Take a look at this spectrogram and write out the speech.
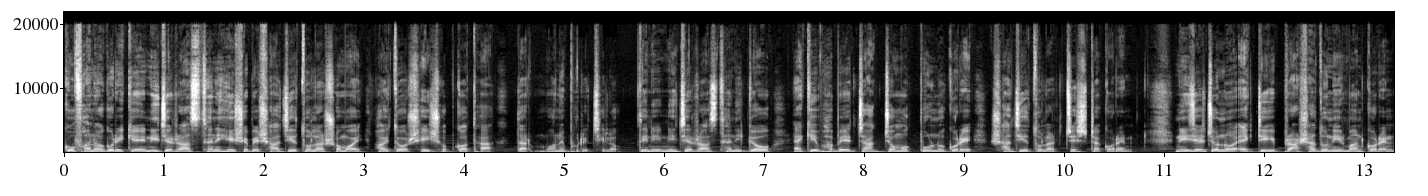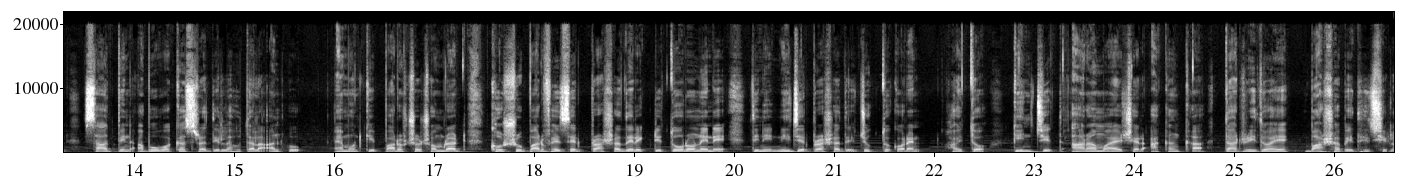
কুফা নগরীকে নিজের রাজধানী হিসেবে সাজিয়ে তোলার সময় হয়তো সেই সব কথা তার মনে পড়েছিল। তিনি নিজের রাজধানীকেও একইভাবে জাঁকজমকপূর্ণ করে সাজিয়ে তোলার চেষ্টা করেন। নিজের জন্য একটি প্রাসাদও নির্মাণ করেন সাদ বিন আবু ওয়াকাস রাদিল্লাহতালা আনহু। এমনকি পারস্য সম্রাট খসরু পারভেসের প্রাসাদের একটি তোরণ এনে তিনি নিজের প্রাসাদে যুক্ত করেন। হয়তো কিঞ্চিত আরাম আয়েসের আকাঙ্ক্ষা তার হৃদয়ে বাসা বেঁধেছিল।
